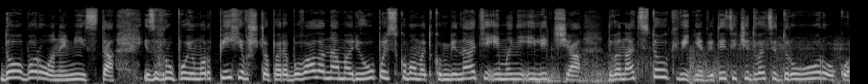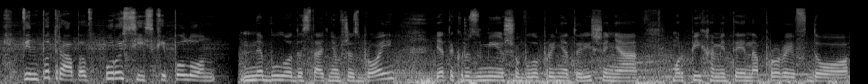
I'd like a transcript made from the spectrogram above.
до оборони міста із групою морпіхів, що перебувала на Маріупольському медкомбінаті імені Ілліча. 12 квітня 2022 року він потрапив у російський полон. Не було достатньо вже зброї. Я так розумію, що було прийнято рішення морпіхам іти на прорив до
